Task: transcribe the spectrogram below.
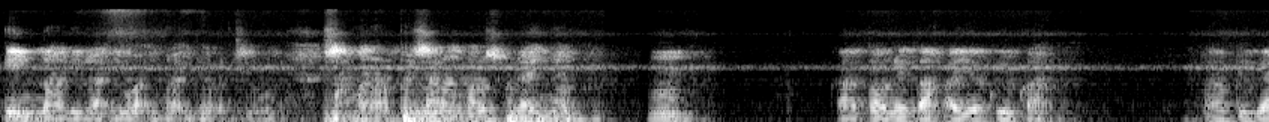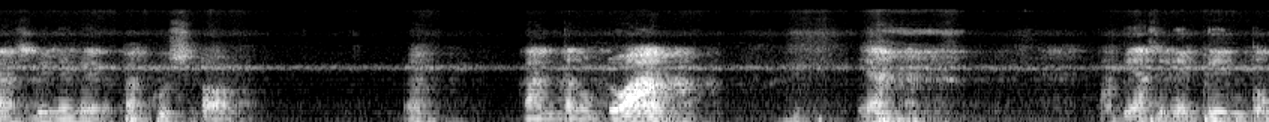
Innalillahi wa inna ilaihi rajiun. Sampeyan arep besanan karo sebelah nyong. Hmm. Katone tak kaya kan. Tapi ki asline ki bagus to. Ya. Ganteng doang. Ya. Tapi aslinya bento.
